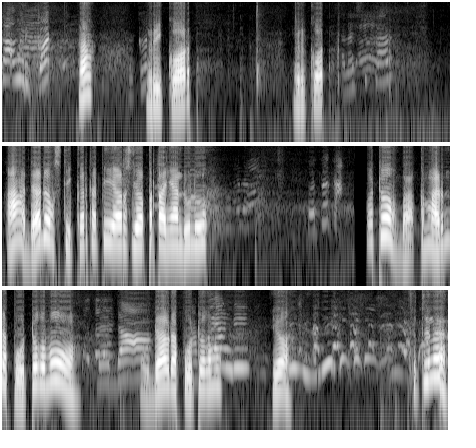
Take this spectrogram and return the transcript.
Hah? Nge-record? Nge-record? Ah, ada dong stiker, tapi harus jawab pertanyaan dulu. Foto, mbak kemarin udah foto kamu. Udah, udah foto kamu. Yo. Cepetin lah.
